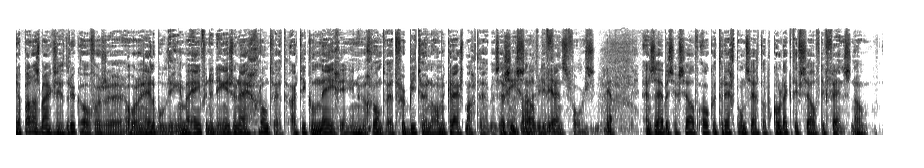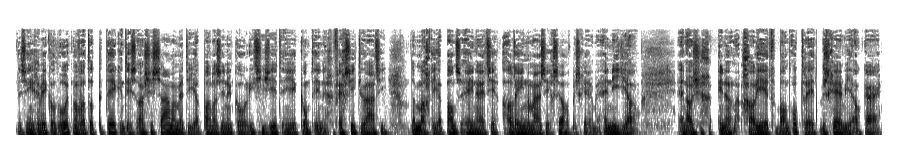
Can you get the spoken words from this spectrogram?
Japanners maken zich druk over, uh, over een heleboel dingen. Maar een van de dingen is hun eigen grondwet. Artikel 9 in hun grondwet verbiedt hun om een krijgsmacht te hebben. Ze Precies, hebben een self-defense force. Ja. En ze hebben zichzelf ook het recht ontzegd op collective self-defense. Nou, dat is een ingewikkeld woord, maar wat dat betekent is... als je samen met de Japanners in een coalitie zit... en je komt in een gevechtssituatie... dan mag de Japanse eenheid zich alleen maar zichzelf beschermen en niet jou. En als je in een geallieerd verband optreedt, bescherm je elkaar.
